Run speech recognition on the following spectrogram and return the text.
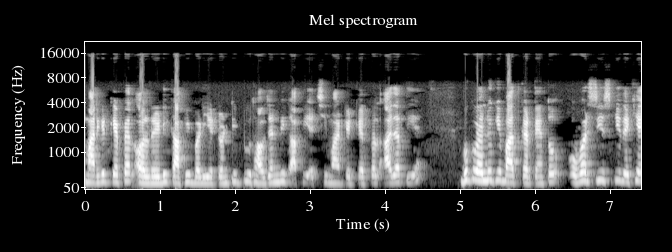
मार्केट कैपिटल ऑलरेडी काफ़ी बड़ी है ट्वेंटी टू थाउज़ेंड भी काफ़ी अच्छी मार्केट कैपिटल आ जाती है। बुक वैल्यू की बात करते हैं तो ओवरसीज की देखिए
